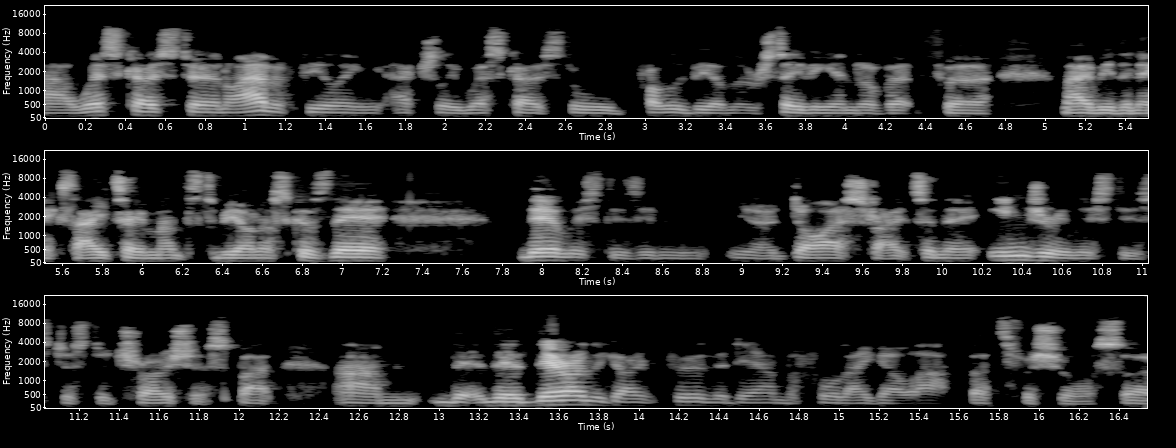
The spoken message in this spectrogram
uh, West Coast turn. I have a feeling actually West Coast will probably be on the receiving end of it for maybe the next eighteen months, to be honest, because they're their list is in you know dire straits and their injury list is just atrocious. But um, they're they're only going further down before they go up. That's for sure. So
